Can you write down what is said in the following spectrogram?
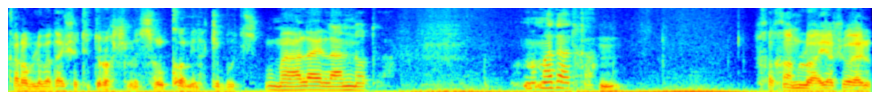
קרוב לוודאי שתדרוש לסלקו מן הקיבוץ. ומה עליי לענות לה? מה מה דעתך? חכם לא היה שואל.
